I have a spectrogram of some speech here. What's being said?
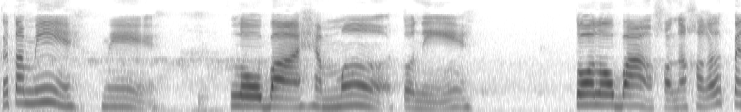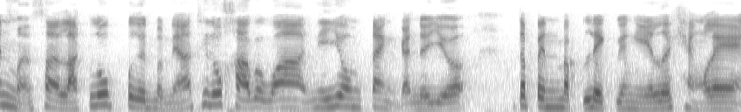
ก็จะมีนี่โลบาร์แฮมเมอร์ตัวนี้ ตัวโลบาร์ของเขานะคะก็จะเป็นเหมือนสัญลักษณ์รูปปืนแบบนี้ที่ลูกค้าแบบว่านิยมแต่งกันเยอะๆจะเป็นแบบเหล็กอย่างนี้เลยแข็งแรง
